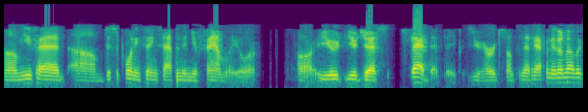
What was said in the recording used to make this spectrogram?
Um, you've had um, disappointing things happen in your family, or or you're you're just sad that day because you heard something that happened in another,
